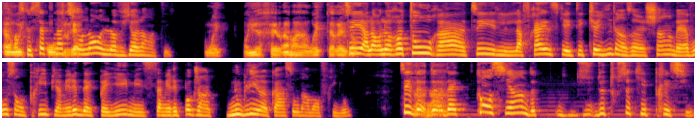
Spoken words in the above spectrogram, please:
Ah Parce que cette nature-là, on l'a violentée. Oui. On lui a fait vraiment, oui, t'as raison. sais, alors le retour à, tu sais, la fraise qui a été cueillie dans un champ, ben elle vaut son prix puis elle mérite d'être payée, mais ça mérite pas que j'en oublie un casseau dans mon frigo. Tu sais, ah. d'être conscient de, de tout ce qui est précieux.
